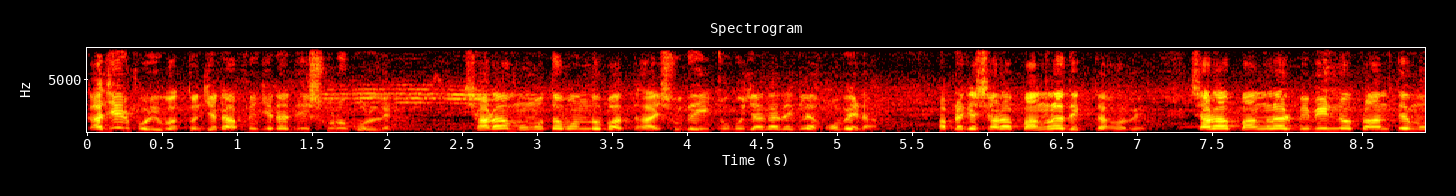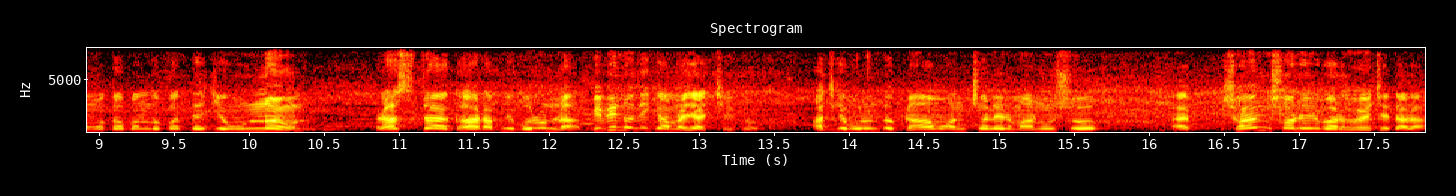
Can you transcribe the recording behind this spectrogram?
কাজের পরিবর্তন যেটা আপনি যেটা দিয়ে শুরু করলেন। সারা মমতা বন্দ্যোপাধ্যায় শুধু এইটুকু জায়গা দেখলে হবে না। আপনাকে সারা বাংলা দেখতে হবে। সারা বাংলার বিভিন্ন প্রান্তে মমতা বন্দ্যোপাধ্যায়ের যে উন্নয়ন, রাস্তাঘাট, আপনি বলুন না, বিভিন্ন দিকে আমরা যাচ্ছি তো। আজকে বলুন তো, গ্রাম অঞ্চলের মানুষও স্বয়ং স্বনির্ভর হয়েছে তারা।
